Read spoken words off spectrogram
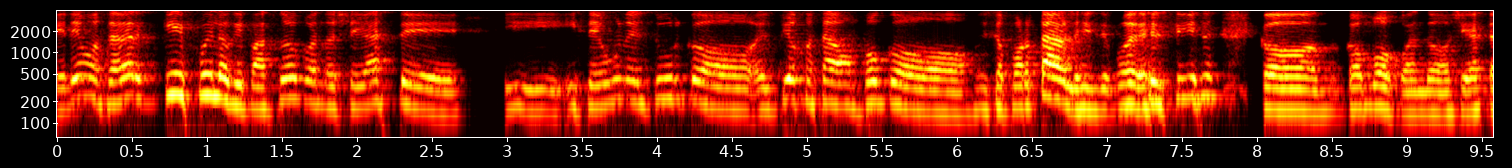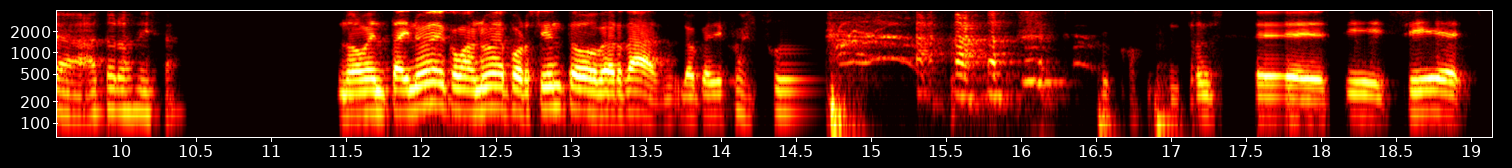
Queremos saber qué fue lo que pasó cuando llegaste y, según el turco, el piojo estaba un poco insoportable, si se puede decir, con, vos cuando llegaste a, Toros Nesa. 99,9% verdad, lo que dijo el turco. Entonces, sí, sí, sí, es,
